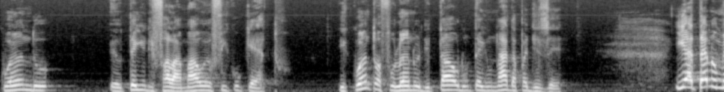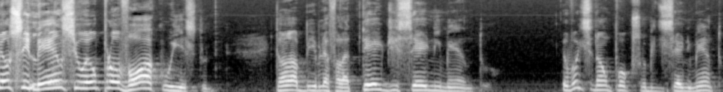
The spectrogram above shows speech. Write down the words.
quando eu tenho de falar mal, eu fico quieto. E quanto a fulano de tal, não tenho nada para dizer. E até no meu silêncio eu provoco isto. Então a Bíblia fala ter discernimento. Eu vou ensinar um pouco sobre discernimento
